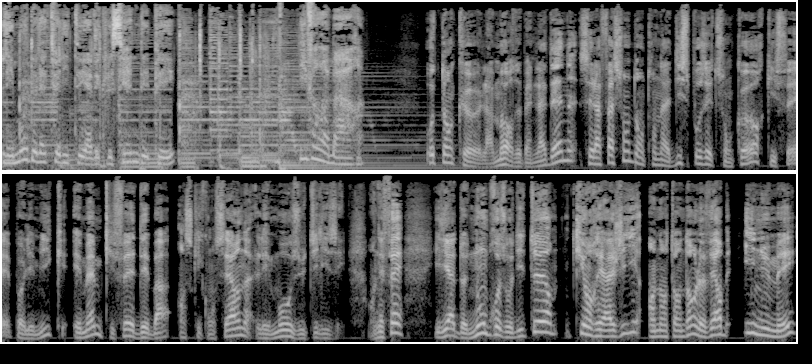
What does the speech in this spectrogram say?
Les mots de l'actualité avec le CNDP. Yvan Amar. Autant que la mort de Ben Laden, c'est la façon dont on a disposé de son corps qui fait polémique et même qui fait débat en ce qui concerne les mots utilisés. En effet, il y a de nombreux auditeurs qui ont réagi en entendant le verbe inhumer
